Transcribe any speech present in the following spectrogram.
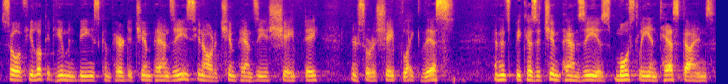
So if you look at human beings compared to chimpanzees, you know what a chimpanzee is shaped, eh? They're sort of shaped like this. And it's because a chimpanzee is mostly intestines.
